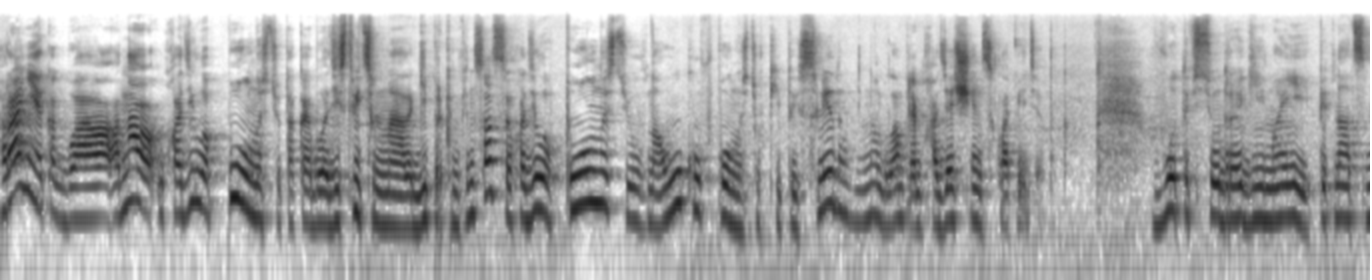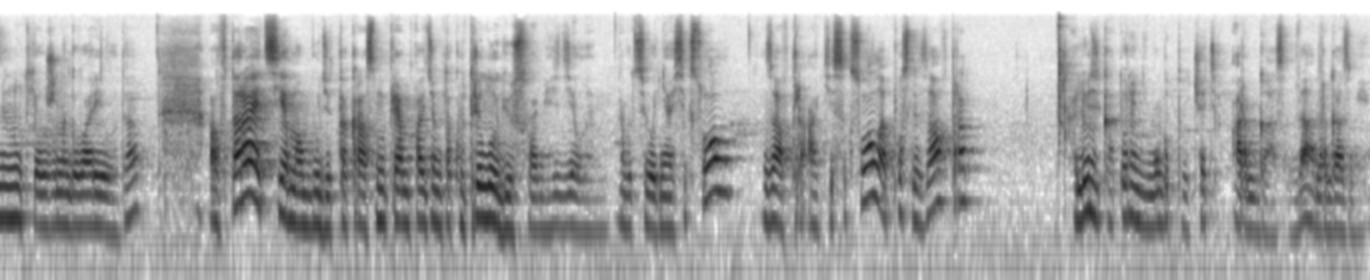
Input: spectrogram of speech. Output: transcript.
Ранее как бы а, она уходила полностью, такая была действительно гиперкомпенсация, уходила полностью в науку, полностью в какие-то исследования. Она была прям ходящая энциклопедия такая. Вот и все, дорогие мои. 15 минут я уже наговорила, да? А вторая тема будет как раз, мы прям пойдем такую трилогию с вами сделаем. Вот сегодня асексуалы, завтра антисексуалы, а послезавтра люди, которые не могут получать оргазм, да, оргазме,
